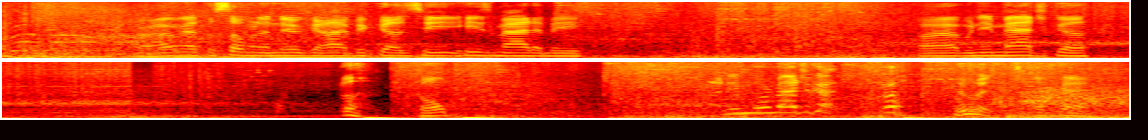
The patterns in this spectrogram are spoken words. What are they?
I'm gonna have to summon a new guy because he he's mad at me. Alright, we need Magicka. Ugh, gulp. I need more Magicka! Ugh, do it. Okay.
